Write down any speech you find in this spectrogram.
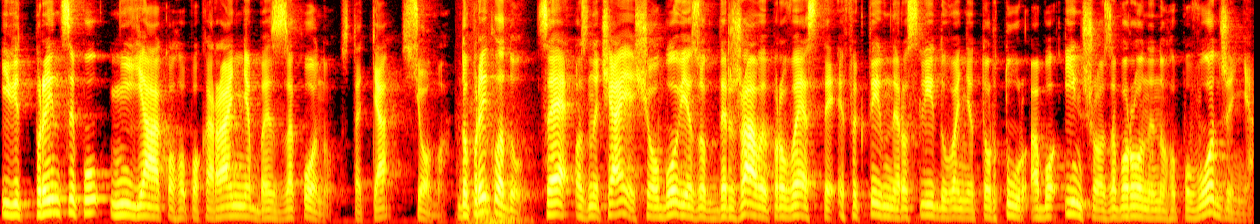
і від принципу ніякого покарання без закону, стаття 7. До прикладу, це означає, що обов'язок держави провести ефективне розслідування тортур або іншого забороненого поводження.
